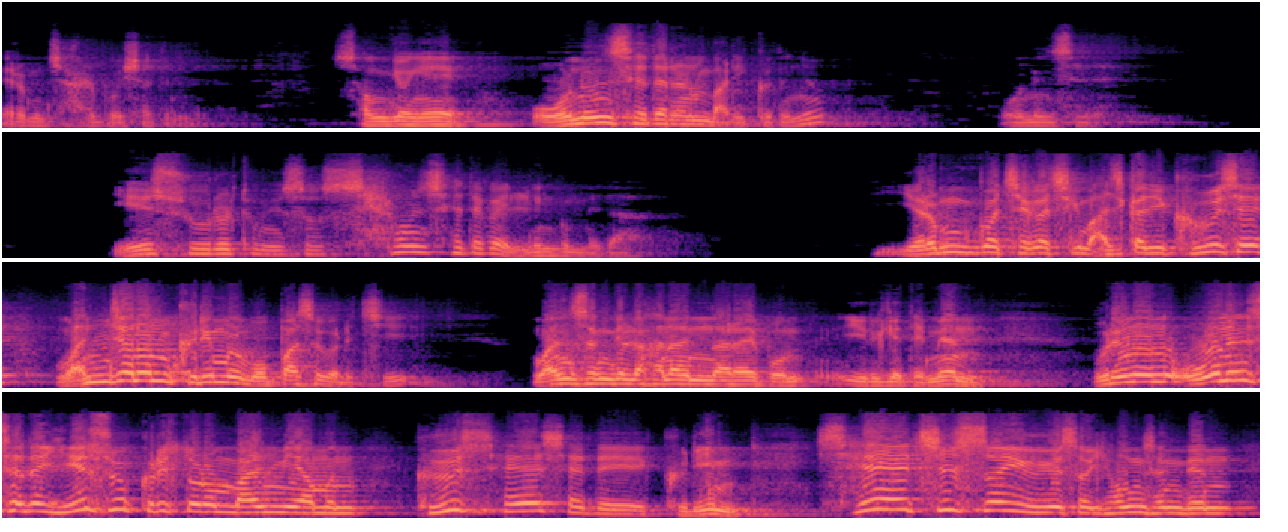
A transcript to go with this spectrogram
여러분 잘 보셔야 됩니다. 성경에 오는 세대라는 말이 있거든요. 오는 세대. 예수를 통해서 새로운 세대가 열린 겁니다. 여러분과 제가 지금 아직까지 그것의 완전한 그림을 못 봐서 그렇지 완성될 하나님 나라에 이르게 되면 우리는 오는 세대 예수 그리스도로 말미암은 그 새 세대의 그림, 새 질서에 의해서 형성된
